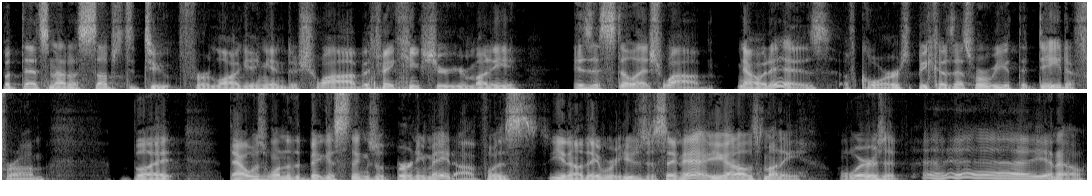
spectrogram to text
but that's not a substitute for logging into Schwab and making sure your money is it still at Schwab. Now it is, of course, because that's where we get the data from, but that was one of the biggest things with Bernie Madoff was, you know, they were, he was just saying, Hey, you got all this money. where is it? Eh, you know,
